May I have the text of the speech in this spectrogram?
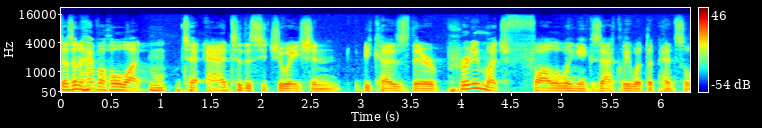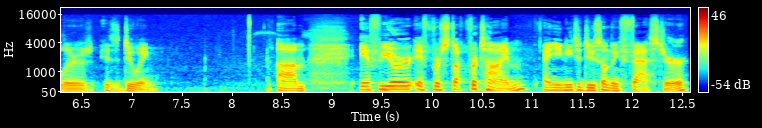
doesn't have a whole lot to add to the situation because they're pretty much following exactly what the penciler is doing. Um, if you're if we're stuck for time and you need to do something faster,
